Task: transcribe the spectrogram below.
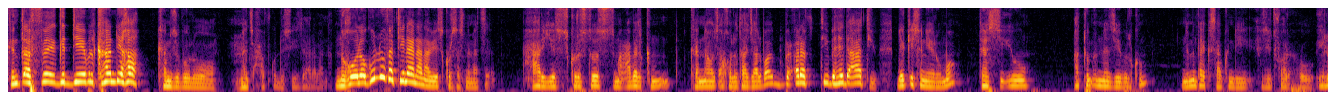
ክንጠፍእ ግዲ የብልካ እንዲኻ ከም ዝበልዎ መጽሓፍ ቅዱስ እዩ ዛረበና ንኽእሎ ኩሉ ፈቲና ኢና ናብ የሱስ ክርስቶስ ንመጽእ ሓር የሱስ ክርስቶስ ዝማዕበል ከናውፃ ክሎታ ጃልባ ብዕረፍቲ ብህድኣት እዩ ደቂሱ ነይሩ እሞ ተሲኡ ኣቶም እምነት ዘይብልኩም ንምንታይ ክሳብ ክንዲ እዚ ትፈርሑ ኢሉ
